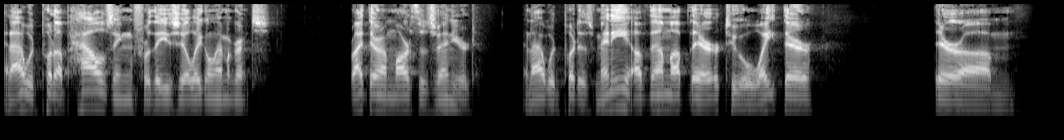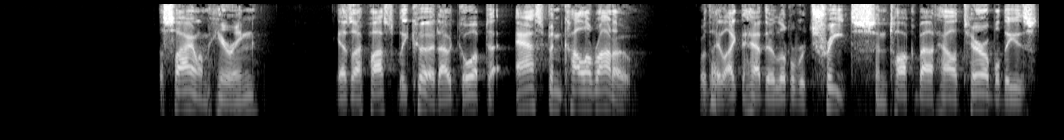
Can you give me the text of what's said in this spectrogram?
and I would put up housing for these illegal immigrants right there on Martha's Vineyard. And I would put as many of them up there to await their their um, asylum hearing as I possibly could. I would go up to Aspen, Colorado, where they like to have their little retreats and talk about how terrible these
